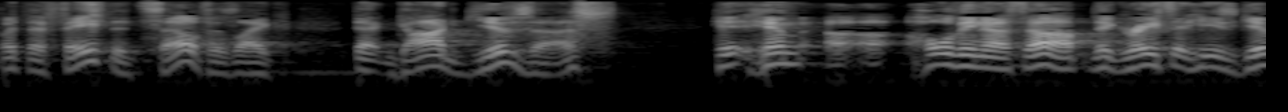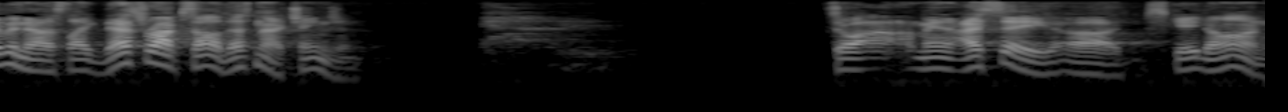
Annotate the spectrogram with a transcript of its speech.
But the faith itself is like that God gives us, Him uh, uh, holding us up, the grace that He's given us, like that's rock solid. That's not changing. So, I mean, I say, uh, skate on,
